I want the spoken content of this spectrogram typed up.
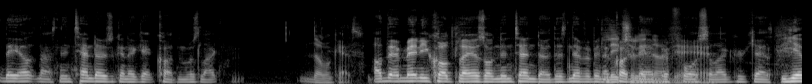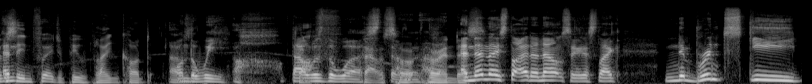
they uh, announced Nintendo's going to get COD and was like, No one cares. are there many COD players on Nintendo? There's never been a COD player there none, before, yeah, so like who cares? You ever And- seen footage of people playing COD on the Wii, Oh, that God, was the oh, worst. That was That hor- was- horrendous. and then they started announcing it's like Nibrinsky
